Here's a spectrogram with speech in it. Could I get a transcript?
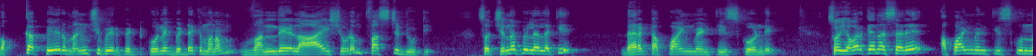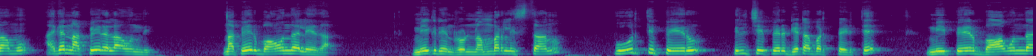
ఒక్క పేరు మంచి పేరు పెట్టుకొని బిడ్డకి మనం వందేళ్ళ ఆయుష్ ఇవ్వడం ఫస్ట్ డ్యూటీ. సో చిన్నపిల్లలకి డైరెక్ట్ అపాయింట్మెంట్ తీసుకోండి. సో ఎవరికైనా సరే అపాయింట్మెంట్ తీసుకుందాము. అదే నా పేరు ఎలా ఉంది? నా పేరు బాగుందా లేదా? మీకు నేను రెండు నంబర్లు ఇస్తాను. పూర్తి పేరు పిలిచే పేరు డేట్ ఆఫ్ బర్త్ పెడితే మీ పేరు బాగుందా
